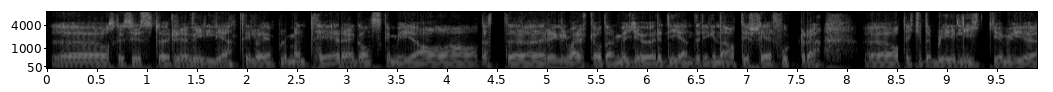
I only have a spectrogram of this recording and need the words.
Eh, hva skal vi si, større vilje til å implementere ganske mye av dette regelverket, og dermed gjøre de endringene at de skjer fortere. Eh, at ikke det blir like mye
